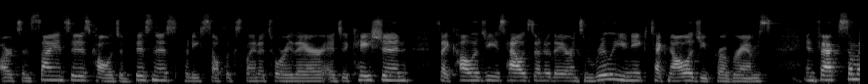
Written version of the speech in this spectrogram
arts and sciences, college of business, pretty self-explanatory there. Education, psychology is housed under there and some really unique technology programs. In fact, some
